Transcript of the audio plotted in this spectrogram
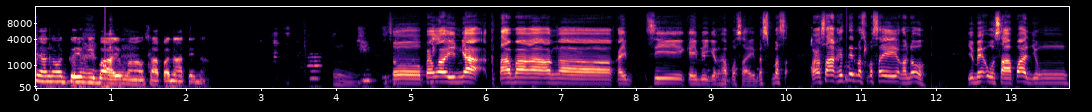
pinanood ko yung iba, yung mga usapan natin. Ah. Hmm. So, pero yun nga, tama ang ah, kay, si kaibigang Haposay. Mas, mas, para sa akin din, mas masaya yung ano, yung may usapan, yung,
